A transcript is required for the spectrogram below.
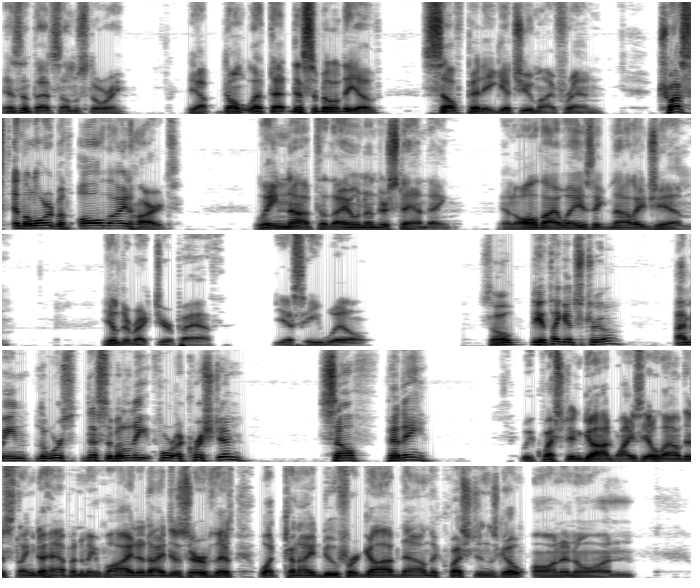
Isn't that some story? Yep, don't let that disability of self pity get you, my friend. Trust in the Lord with all thine heart. Lean not to thy own understanding. In all thy ways acknowledge him. He'll direct your path. Yes, he will. So, do you think it's true? I mean, the worst disability for a Christian? Self pity? We question God. Why has He allowed this thing to happen to me? Why did I deserve this? What can I do for God now? And the questions go on and on.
